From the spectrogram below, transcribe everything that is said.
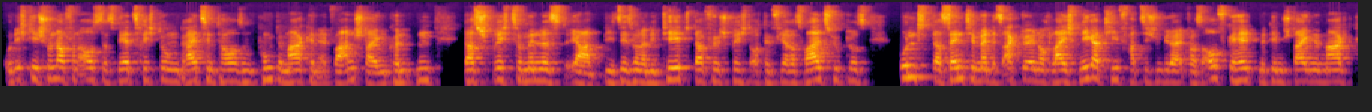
Und ich gehe schon davon aus, dass wir jetzt Richtung 13.000 Punkte Marke in etwa ansteigen könnten. Das spricht zumindest ja, die Saisonalität. Dafür spricht auch der Vierjahreswahlzyklus. Und das Sentiment ist aktuell noch leicht negativ, hat sich schon wieder etwas aufgehellt mit dem steigenden Markt.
